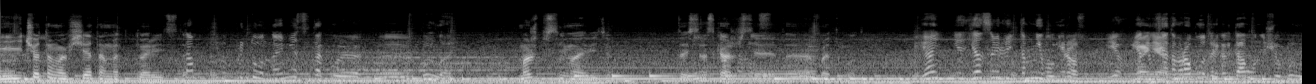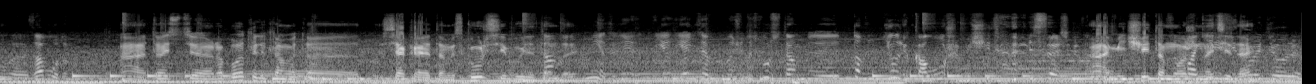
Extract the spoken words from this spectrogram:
и что там вообще там это творится? Там типа, притонное место такое э, было. Может, поснимаю видео? То есть расскажешь все это об этом вот. Я, я, я деле там не был ни разу. Я, друзья Понятно. там работали, когда он еще был э, заводом. А, то есть э, работали там это, всякое там экскурсии были там, да? Нет, я, я, я не знаю насчет экскурсии, там, э, там делали калоши, мечи, не там. А, мечи там можно найти, да? делали.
